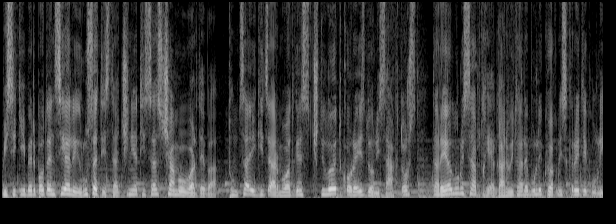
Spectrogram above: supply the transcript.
მისი კიბერპოტენციალი რუსეთის და ჩინეთისას ჩამოუვარდება, თუმცა იგი წარმოადგენს ჩრდილოეთ კორეის დონის აქტორს და რეალური საფრთხეა განვითარებული ქვეყნის კრიტიკული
